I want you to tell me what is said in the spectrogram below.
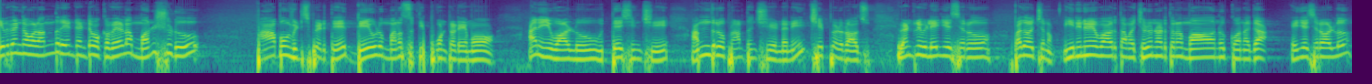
ఈ విధంగా వాళ్ళందరూ ఏంటంటే ఒకవేళ మనుషుడు పాపం విడిచిపెడితే దేవుడు మనస్సు తిప్పుకుంటాడేమో. అని వాళ్ళు ఉద్దేశించి అందరూ ప్రార్థన చేయండి అని చెప్పాడు రాజు. వెంటనే వీళ్ళు ఏం చేశారు? పదవచనం ఈ నినివే వారు తమ చెడు నడతను మానుకొనగా. ఏం చేశారు వాళ్ళు?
